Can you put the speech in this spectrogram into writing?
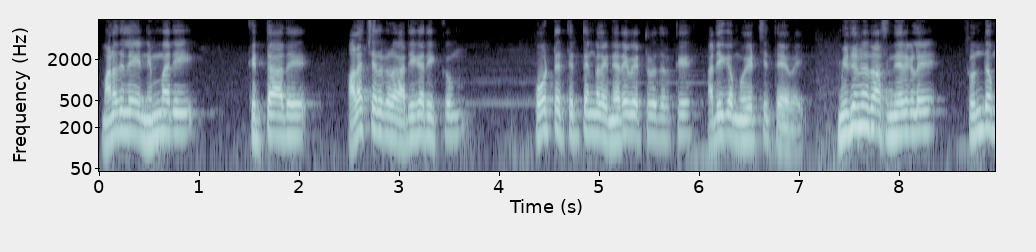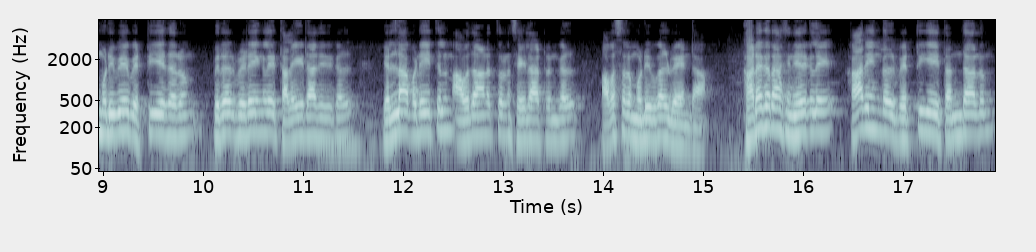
மனதிலே நிம்மதி கிட்டாது. அலைச்சல்கள் அதிகரிக்கும். போட்ட திட்டங்களை நிறைவேற்றுவதற்கு அதிக முயற்சி தேவை. மிதுன ராசி நேர்களே சொந்த முடிவே வெற்றியை தரும். பிறர் விடயங்களை தலையிடாதீர்கள். எல்லா விடயத்திலும் அவதானத்துடன் செயலாற்றுங்கள். அவசர முடிவுகள் வேண்டாம். கடகராசி நேர்களே காரியங்கள் வெற்றியை தந்தாலும்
